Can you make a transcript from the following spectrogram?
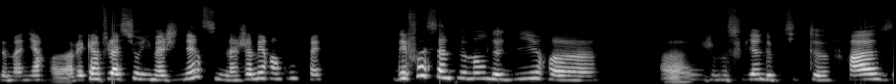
de manière euh, avec inflation imaginaire s'il ne l'a jamais rencontré. Des fois simplement de dire, je me souviens de petites phrases,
